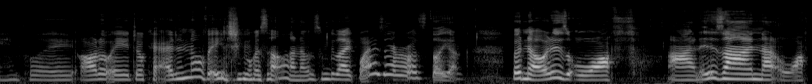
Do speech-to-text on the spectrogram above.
Gameplay, auto age. Okay, I didn't know if aging was on. I was gonna be like, why is everyone still young? But no, it is off. On. It is on, not off.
